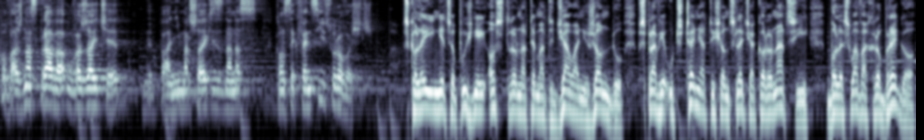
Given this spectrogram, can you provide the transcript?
Poważna sprawa, uważajcie, pani marszałek jest znana z konsekwencji i surowości. Z kolei nieco później ostro na temat działań rządu w sprawie uczczenia tysiąclecia koronacji Bolesława Chrobrego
